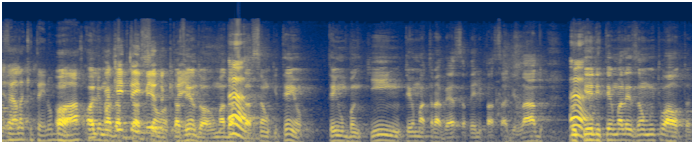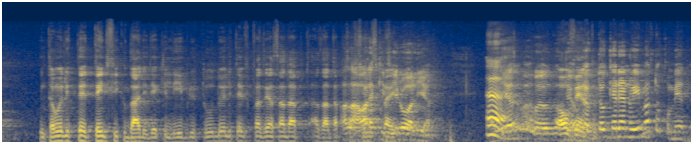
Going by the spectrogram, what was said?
virada. vela que tem no Ó, barco. olha uma Pra quem tem adaptação, medo que tá nem vendo? ó, Ah. uma adaptação que tem, ó, tem um banquinho, tem uma travessa para ele passar de lado, porque Ah. ele tem uma lesão muito alta. Então ele te- tem dificuldade de equilíbrio e tudo, ele teve que fazer essa adap- as Olha adaptações. lá, olha que virou ali, ó. Ah. Ali, eu, tô querendo ir, mas tô com medo.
